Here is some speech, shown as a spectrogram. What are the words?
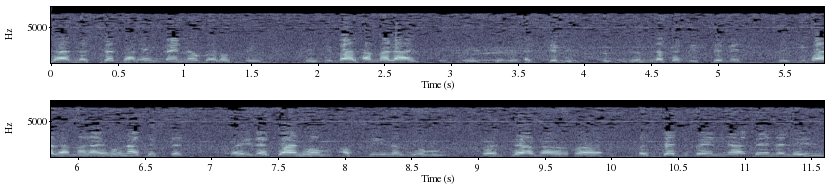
لأن السد الحين بيننا وبين الصين. في جبال هملاي السبت مملكة السبت في جبال هملاي هناك السد فإذا كان هم الصين اليوم فالسد بين بين الهند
